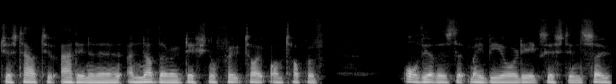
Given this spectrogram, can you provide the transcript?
just how to add in a, another additional fruit type on top of all the others that may be already existing. So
